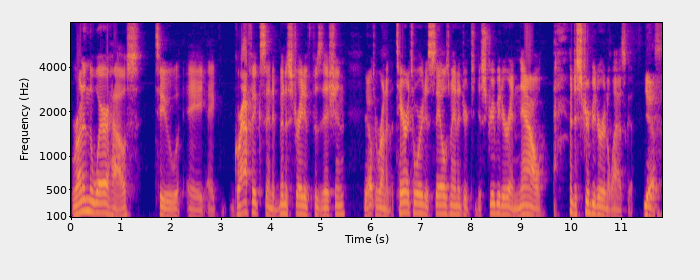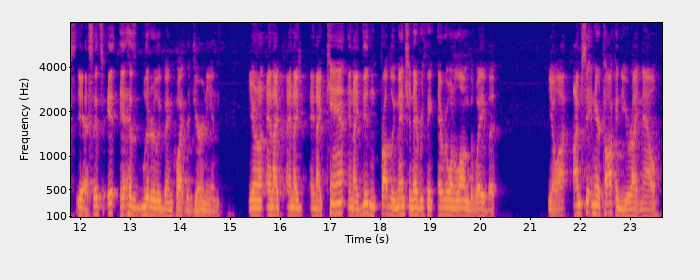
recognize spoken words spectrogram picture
running the warehouse to a, a graphics and administrative position yep. to in the territory to sales manager to distributor and now a distributor in Alaska. Yes, yes, it's it, it has literally been quite the journey and you know and I and I and I can't and I didn't probably mention everything everyone along the way but you know, I, I'm sitting here talking to you right now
